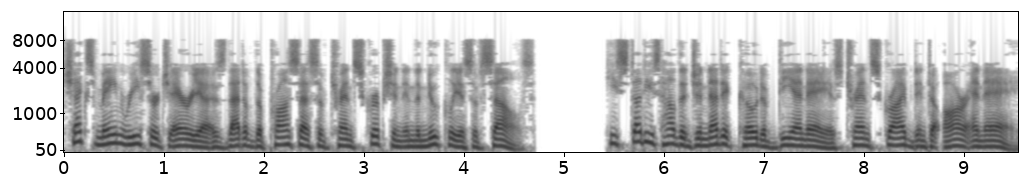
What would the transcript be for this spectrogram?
Cech's main research area is that of the process of transcription in the nucleus of cells. He studies how the genetic code of DNA is transcribed into RNA.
